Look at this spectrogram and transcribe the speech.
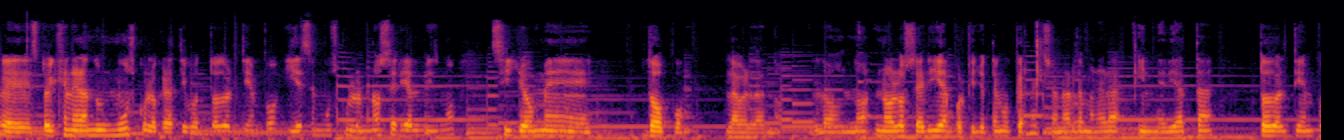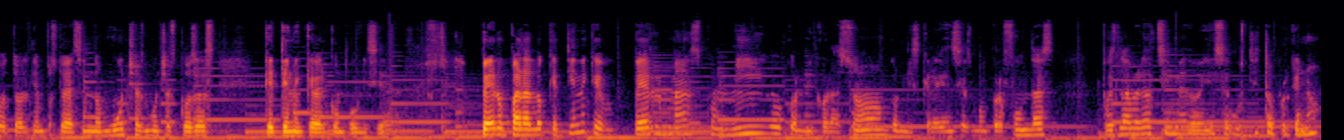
eh, estoy generando un músculo creativo todo el tiempo y ese músculo no sería el mismo si yo me dopo, la verdad no. no, no lo sería porque yo tengo que reaccionar de manera inmediata todo el tiempo, todo el tiempo estoy haciendo muchas, muchas cosas que tienen que ver con publicidad. Pero para lo que tiene que ver más conmigo, con mi corazón, con mis creencias muy profundas, pues la verdad sí me doy ese gustito, ¿por qué no?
